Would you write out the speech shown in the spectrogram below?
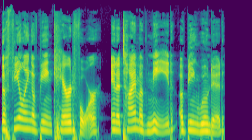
the feeling of being cared for in a time of need, of being wounded,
